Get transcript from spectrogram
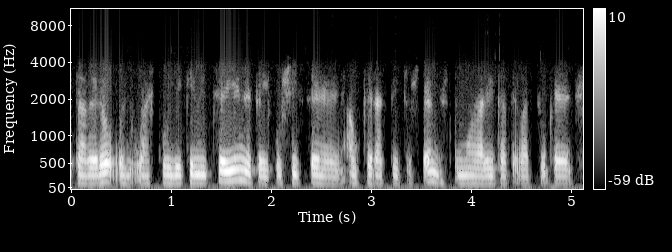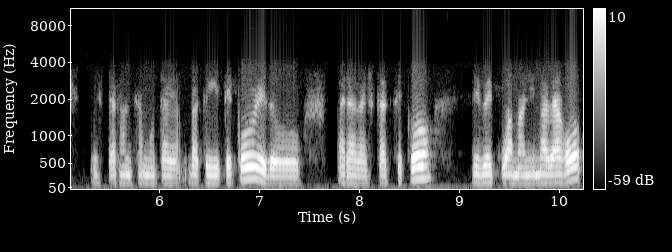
eta gero, bueno, barku horiekin hitz egin eta ikusi ze aukerak dituzten, beste modalitate batzuk eh, beste arrantza mota bat egiteko edo parada eskatzeko, debekua malin badago,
